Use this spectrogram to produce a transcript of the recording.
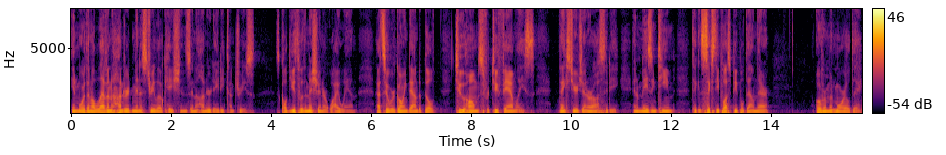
in more than 1,100 ministry locations in 180 countries. It's called Youth with a Mission, or YWAM. That's who we're going down to build two homes for two families, thanks to your generosity. An amazing team, taking 60 plus people down there over Memorial Day.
